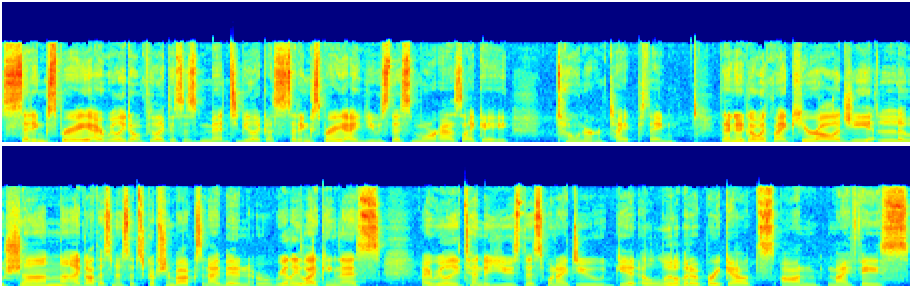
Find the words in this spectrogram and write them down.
setting spray. I really don't feel like this is meant to be like a setting spray. I use this more as like a toner type thing. Then I'm going to go with my Curology lotion. I got this in a subscription box and I've been really liking this. I really tend to use this when I do get a little bit of breakouts on my face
